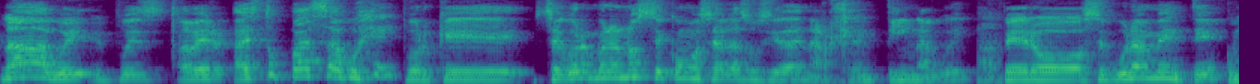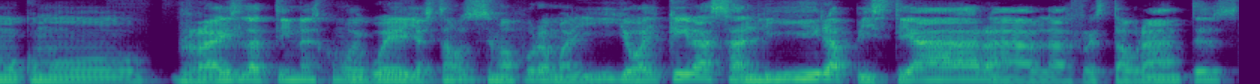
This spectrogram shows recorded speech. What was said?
No, güey, pues, a ver, a esto pasa, güey, porque seguro, bueno, no sé cómo sea la sociedad en Argentina, güey, Ah. pero seguramente, como, como raíz latina es como de, güey, ya estamos en semáforo amarillo, hay que ir a salir, a pistear, a los restaurantes.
